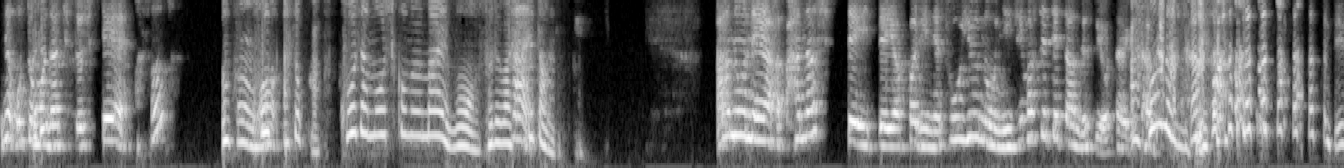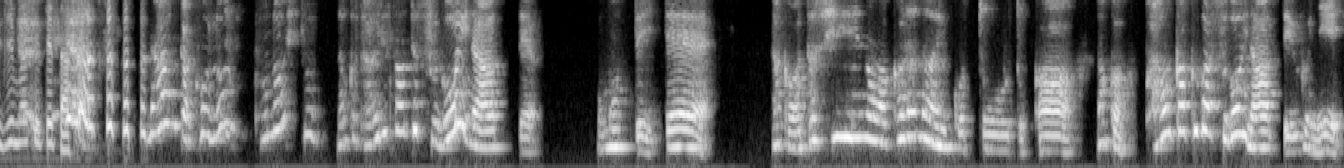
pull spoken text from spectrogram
ね、お友達として、あ、そう？うんあ、そっか。講座申し込む前も、それは知ってたんだ。あのね、は話していて、やっぱりね、そういうのをにじませてたんですよ、さゆりあ、さんそうなんだね。にじませてた。なんかこの、この人、なんかさゆりさんってすごいなって思っていて、なんか私のわからないこととか、なんか感覚がすごいなっていうふうに、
